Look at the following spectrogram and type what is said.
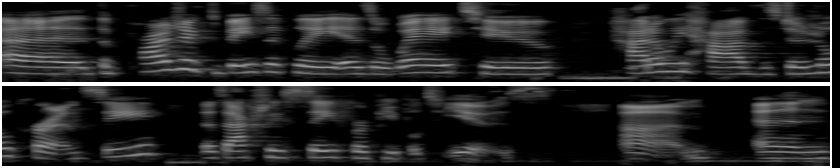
uh, the project basically is a way to how do we have this digital currency that's actually safe for people to use? Um, and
